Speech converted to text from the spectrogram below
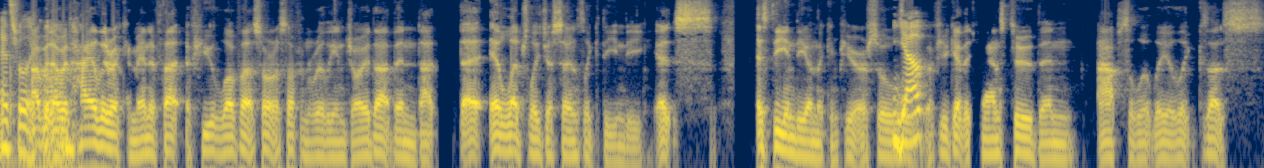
it's really I cool would I would highly recommend if that if you love that sort of stuff and really enjoy that, then that, that it literally just sounds like D and D. It's it's D and D on the computer. So Yep. if you get the chance to, then absolutely like because that's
